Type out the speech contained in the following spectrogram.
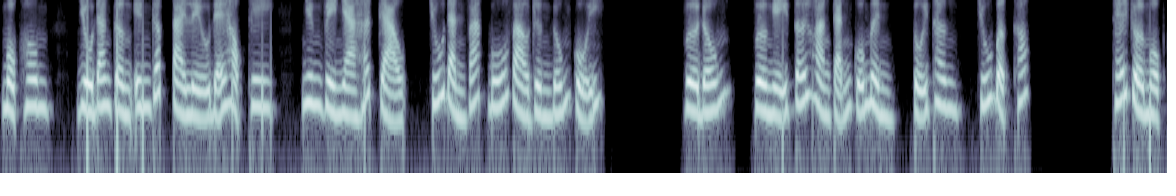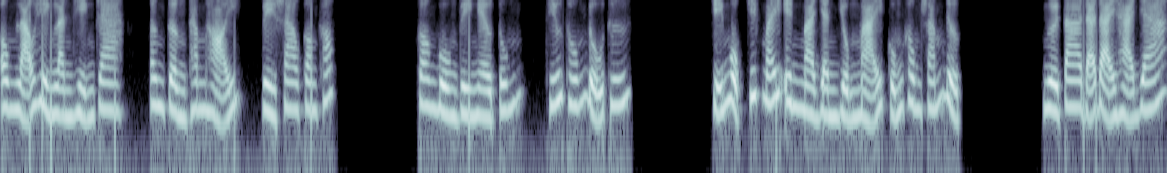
Một hôm, dù đang cần in gấp tài liệu để học thi, nhưng vì nhà hết gạo, chú đành vác búa vào rừng đốn củi. Vừa đốn, vừa nghĩ tới hoàn cảnh của mình, tuổi thân, chú bật khóc. Thế rồi một ông lão hiền lành hiện ra, ân cần thăm hỏi, vì sao con khóc? Con buồn vì nghèo túng, thiếu thốn đủ thứ. Chỉ một chiếc máy in mà dành dụng mãi cũng không sắm được. Người ta đã đại hạ giá,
